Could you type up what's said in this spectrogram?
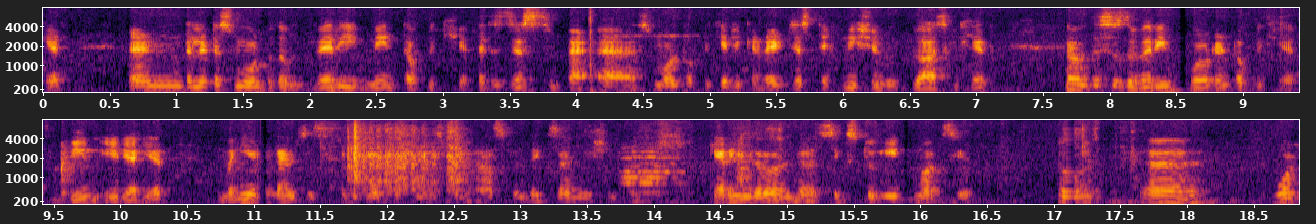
here. And let us move on to the very main topic here. That is just a uh, small topic here. You can write just definition you ask here. Now this is the very important topic here beam area here. Many a times this particular question has been asked in the examination carrying around uh, six to eight marks here. So uh, what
